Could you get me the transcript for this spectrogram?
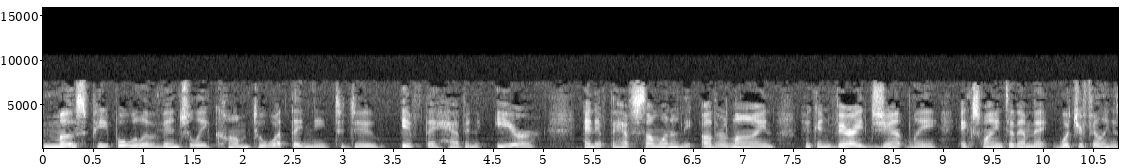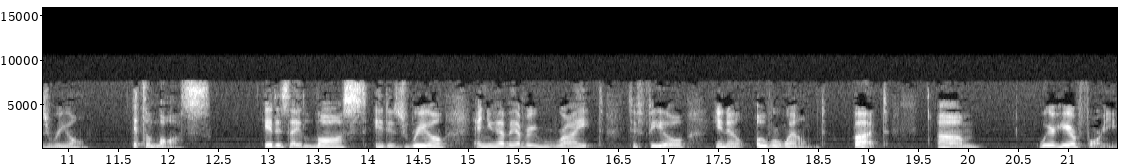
most people will eventually come to what they need to do if they have an ear and if they have someone on the other line who can very gently explain to them that what you're feeling is real. It's a loss. It is a loss. It is real, and you have every right to feel, you know, overwhelmed. But um, we're here for you.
